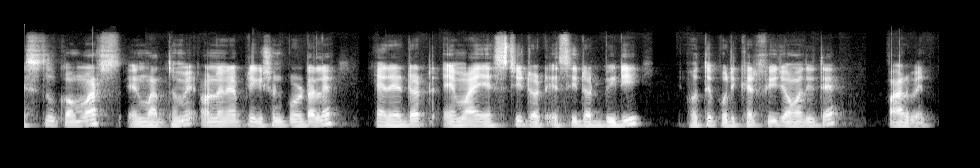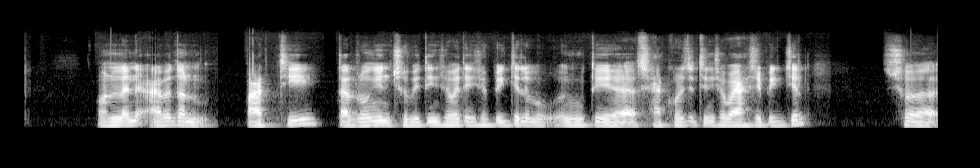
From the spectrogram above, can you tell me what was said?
এসএল কমার্স এর মাধ্যমে অনলাইন অ্যাপ্লিকেশন পোর্টালে career dot MIST dot AC dot BD হতে পরীক্ষার ফি জমা দিতে পারবেন। অনলাইনে আবেদন প্রার্থী, তার রঙিন ছবি, তিনশো বাই তিনশো পিক্সেল এবং স্বাক্ষর হচ্ছে তিনশো বাই আশি পিক্সেল ছ-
